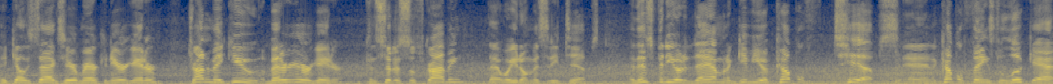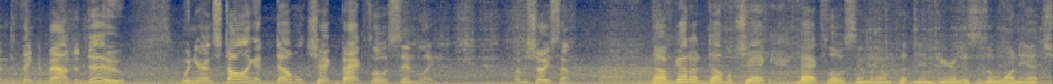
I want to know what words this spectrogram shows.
Hey, Kelly Staggs here, American Irrigator, trying to make you a better irrigator. Consider subscribing, that way you don't miss any tips. In this video today, I'm going to give you a couple tips and a couple things to look at and to think about and to do when you're installing a double check backflow assembly. Let me show you something. Now I've got a double check backflow assembly I'm putting in here, and this is a one inch.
